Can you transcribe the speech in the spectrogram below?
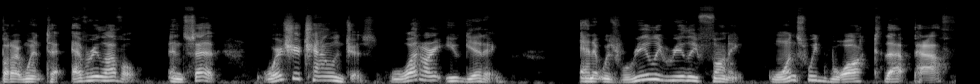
but I went to every level and said, Where's your challenges? What aren't you getting? And it was really, really funny. Once we'd walked that path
